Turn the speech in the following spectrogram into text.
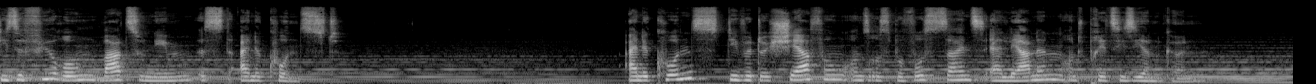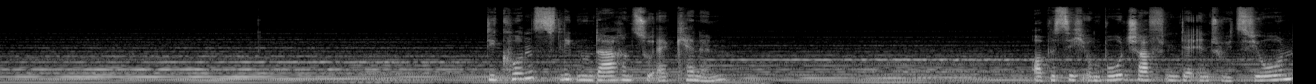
Diese Führung wahrzunehmen ist eine Kunst. Eine Kunst, die wir durch Schärfung unseres Bewusstseins erlernen und präzisieren können. Die Kunst liegt nun darin zu erkennen, ob es sich um Botschaften der Intuition,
